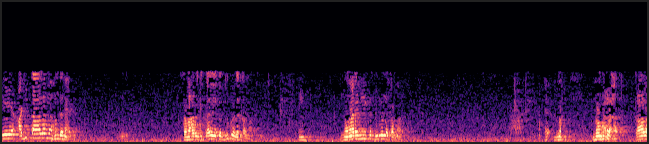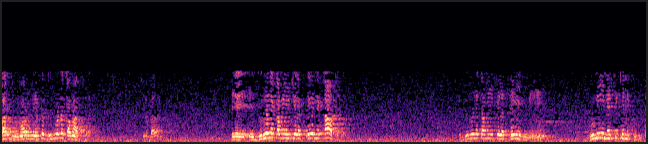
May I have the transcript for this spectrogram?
ඒ අදිතාලම හොඳ නැහැ. සමහර විට ඒක දුර්වලකමක්. නොමරණ එක දුර්වලකමක්. නොමර කාවහරි නොමරණ එක දුර්වලකමක් කියලා බලන්න. ඒ ඒ දුර්වලකමයි කියලා තේන්නේ කාටද? දුර්වලකමයි කියලා තේන්නේ ගුණේ නැති කෙනෙකුට.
